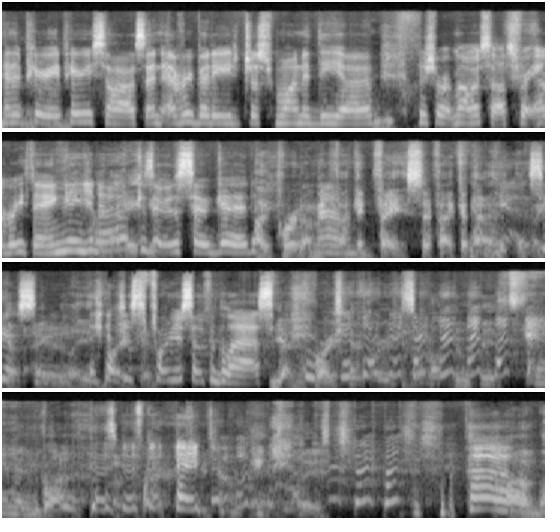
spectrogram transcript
and the Piri Piri sauce, and everybody just wanted the uh, the short momma sauce for everything, you know, Right, because yeah. it was so good. I poured it on my fucking face if I could have. Um, yeah, could. Really just it. pour yourself a glass. Yeah, pour, pour yourself a steaming glass. um,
